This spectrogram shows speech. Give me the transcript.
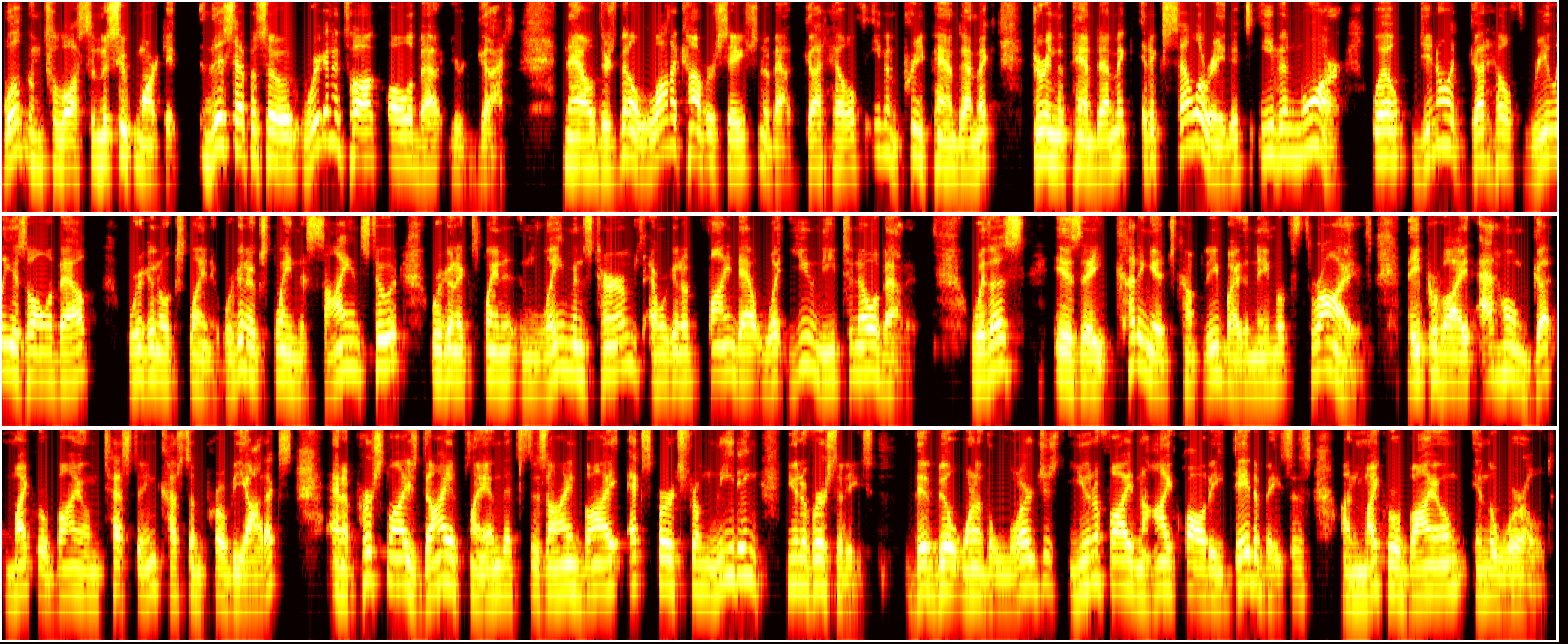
Welcome to Lost in the Supermarket. This episode, we're going to talk all about your gut. Now, there's been a lot of conversation about gut health, even pre pandemic. During the pandemic, it accelerated even more. Well, do you know what gut health really is all about? We're going to explain it. We're going to explain the science to it. We're going to explain it in layman's terms, and we're going to find out what you need to know about it. With us is a cutting edge company by the name of Thryve. They provide at home gut microbiome testing, custom probiotics, and a personalized diet plan that's designed by experts from leading universities. They've built one of the largest unified and high quality databases on microbiome in the world.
